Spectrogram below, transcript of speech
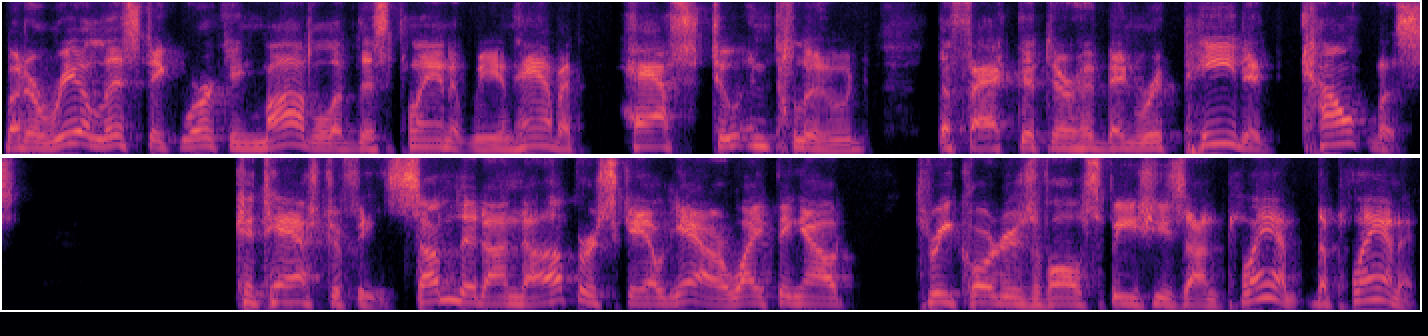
But a realistic working model of this planet we inhabit has to include the fact that there have been repeated countless catastrophes, some that on the upper scale, yeah, are wiping out three quarters of all species on plan- the planet.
